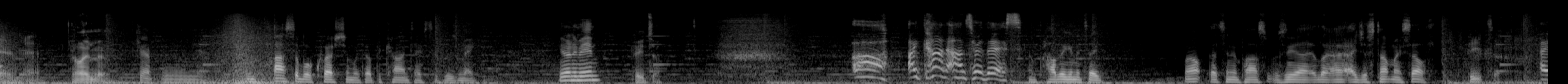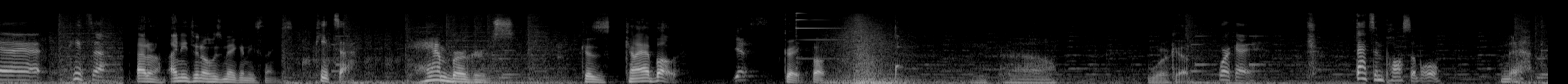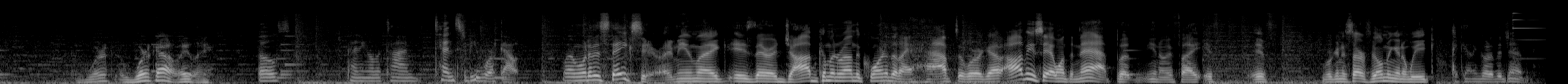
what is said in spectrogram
Iron Man. Iron Man. Captain Man. Impossible question without the context of who's making it. You know what I mean? Pizza. Ah, I can't answer this. I'm probably gonna take. Well, that's an impossible. See, I, I, I just stumped myself. Pizza. Uh, pizza. I don't know. I need to know who's making these things. Pizza. Hamburgers. Because can I have both? Yes. Great, both. Workout. Workout. That's impossible. Nap. Work work out lately. Both, depending on the time, tends to be workout. Well, what are the stakes here? I mean, like, is there a job coming around the corner that I have to work out? Obviously, I want the nap, but you know, if I if if we're gonna start filming in a week, I gotta go to the gym.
